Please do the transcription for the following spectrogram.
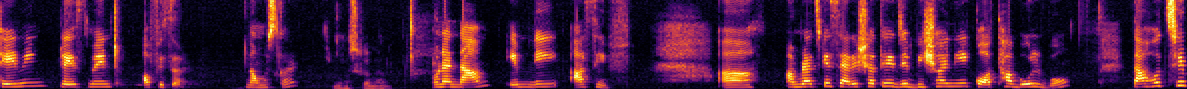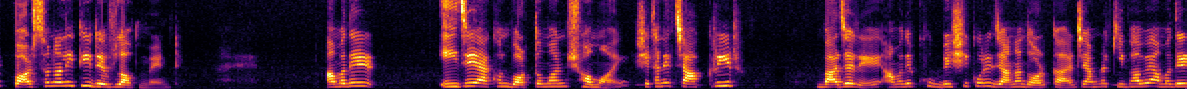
training placement officer. নমস্কার। নমস্কার ম্যাম। ওনার নাম এমডি আসিফ। আমরা আজকে স্যারের সাথে যে বিষয় নিয়ে কথা বলব, তা হচ্ছে পার্সোনালিটি ডেভেলপমেন্ট আমাদের এই যে এখন বর্তমান সময়, সেখানে চাকরির বাজারে আমাদের খুব বেশি করে জানা দরকার যে আমরা কীভাবে আমাদের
